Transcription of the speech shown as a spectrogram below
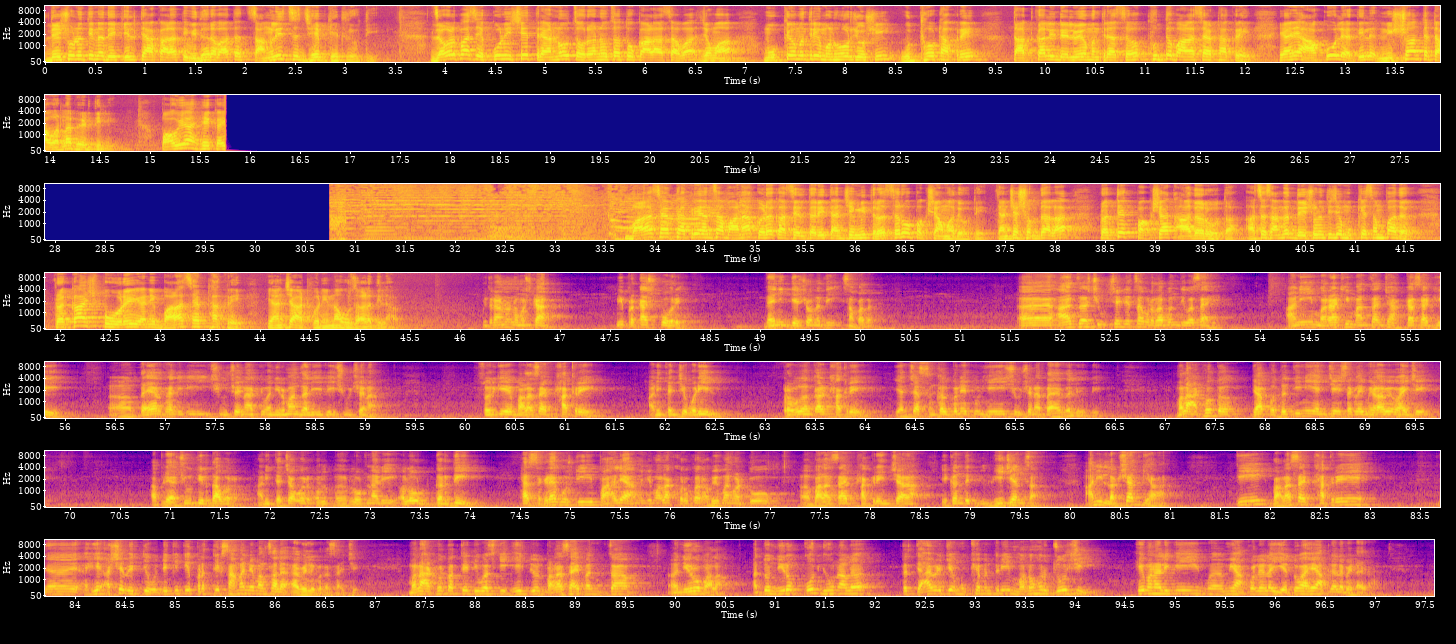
देशोन्नतीनं देखील त्या काळात विदर्भात चांगलीच झेप घेतली होती. जवळपास एकोणीसशे त्र्याण्णव चौऱ्याण्णवचा तो काळ असावा जेव्हा मुख्यमंत्री मनोहर जोशी उद्धव ठाकरे तात्कालीन रेल्वे मंत्र्यासह खुद्द बाळासाहेब ठाकरे यांनी अकोल्यातील निशांत टावरला भेट दिली. पाहूया हे काही बाळासाहेब ठाकरे यांचा बाणा कडक असेल तरी त्यांचे मित्र सर्व पक्षामध्ये होते. त्यांच्या शब्दाला प्रत्येक पक्षात आदर होता. असं सांगत देशोन्नतीचे मुख्य संपादक प्रकाश पोहरे यांनी बाळासाहेब ठाकरे यांच्या आठवणींना उजाळा दिला. मित्रांनो नमस्कार. मी प्रकाश पोहरे दैनिक देशोन्नती संपादक. आज शिवसेनेचा वर्धापन दिवस आहे आणि मराठी माणसांच्या हक्कासाठी तयार झालेली शिवसेना किंवा निर्माण झालेली शिवसेना स्वर्गीय बाळासाहेब ठाकरे आणि त्यांचे वडील प्रबोधनकार ठाकरे यांच्या संकल्पनेतून ही शिवसेना तयार झाली होती. मला आठवतं ज्या पद्धतीने यांचे सगळे मेळावे व्हायचे आपल्या शिवतीर्थावर आणि त्याच्यावर अल- लोटणारी अलोट गर्दी ह्या सगळ्या गोष्टी पाहिल्या म्हणजे मला खरोखर अभिमान वाटतो बाळासाहेब ठाकरेंच्या एकंदरीत व्हिजनचा. आणि लक्षात घ्या की बाळासाहेब ठाकरे हे असे व्यक्ती होते की ते प्रत्येक सामान्य माणसाला अवेलेबल असायचे. मला आठवतात ते दिवस की एक दिवस बाळासाहेबांचा निरोप आला. आणि तो निरोप कोण घेऊन आलं? तर त्यावेळचे मुख्यमंत्री मनोहर जोशी हे म्हणाले की मी अकोल्याला येतो आहे आपल्याला भेटायला.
